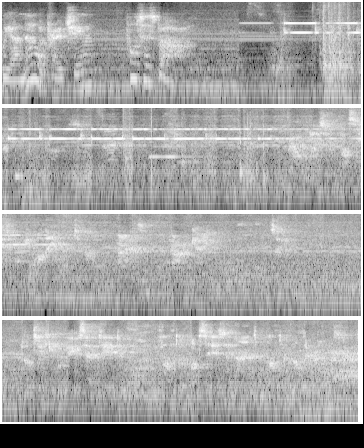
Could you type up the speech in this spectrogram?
We are now approaching Potter's Bar. Round for buses will be unable to at Harrogate. So your ticket will be accepted on London buses and London Undergrounds.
